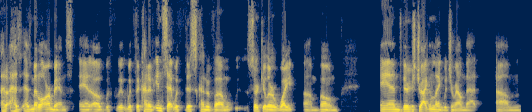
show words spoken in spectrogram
has has metal armbands and uh, with with the kind of inset with this kind of um, circular white um, bone, and there's dragon language around that. Um,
